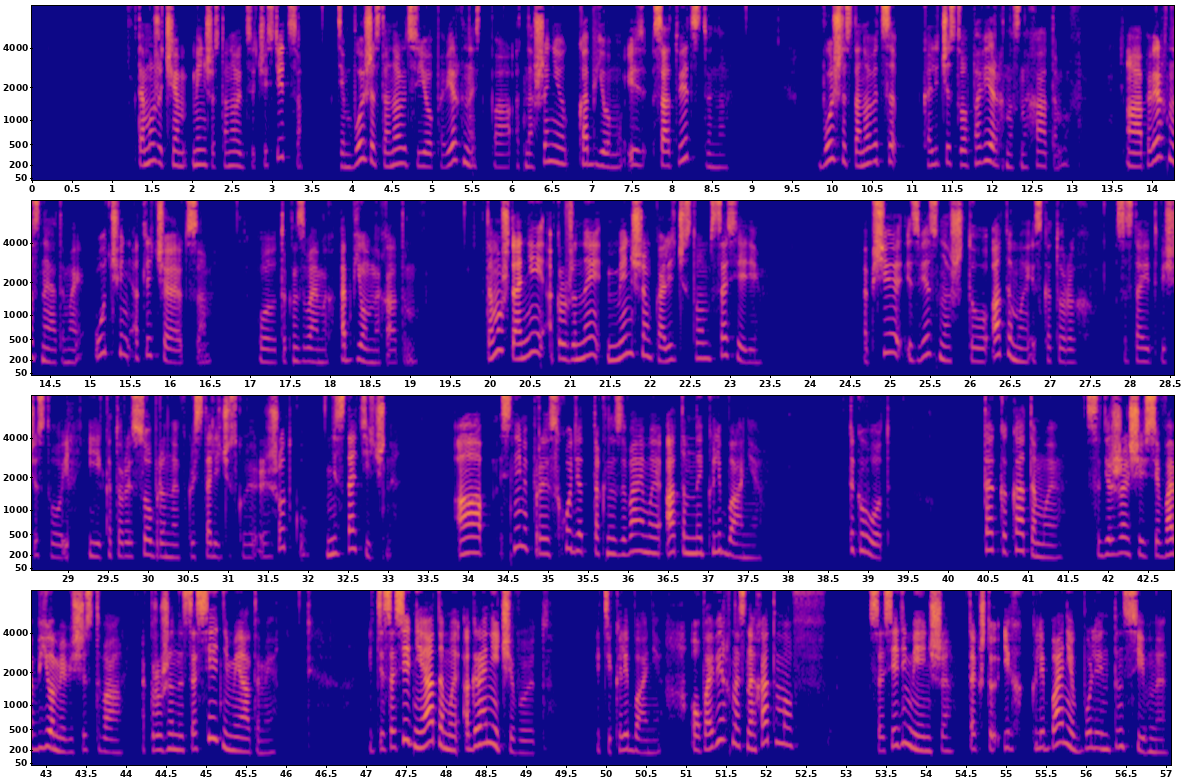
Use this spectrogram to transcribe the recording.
Тому же, чем меньше становится частица, тем больше становится ее поверхность по отношению к объему, и, соответственно, больше становится количество поверхностных атомов. А поверхностные атомы очень отличаются от так называемых объемных атомов, потому что они окружены меньшим количеством соседей. Вообще известно, что атомы, из которых состоит вещество и которые собраны в кристаллическую решетку, не статичны, а с ними происходят так называемые атомные колебания. Так вот, так как атомы, содержащиеся в объеме вещества, окружены соседними атомами, эти соседние атомы ограничивают эти колебания, а у поверхностных атомов соседи меньше, так что их колебания более интенсивны,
